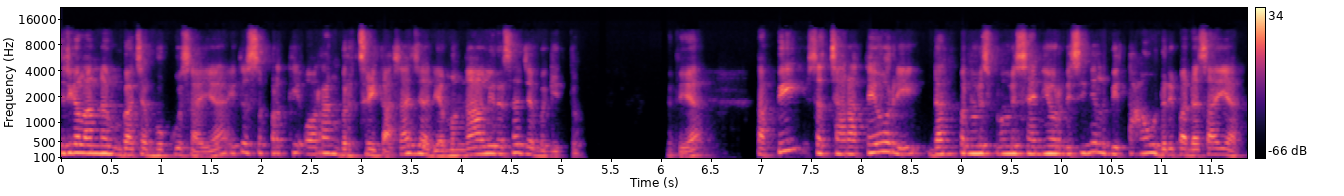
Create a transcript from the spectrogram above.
Jadi kalau Anda membaca buku saya, itu seperti orang bercerita saja, dia mengalir saja begitu. Gitu ya. Tapi secara teori dan penulis-penulis senior di sini lebih tahu daripada saya.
